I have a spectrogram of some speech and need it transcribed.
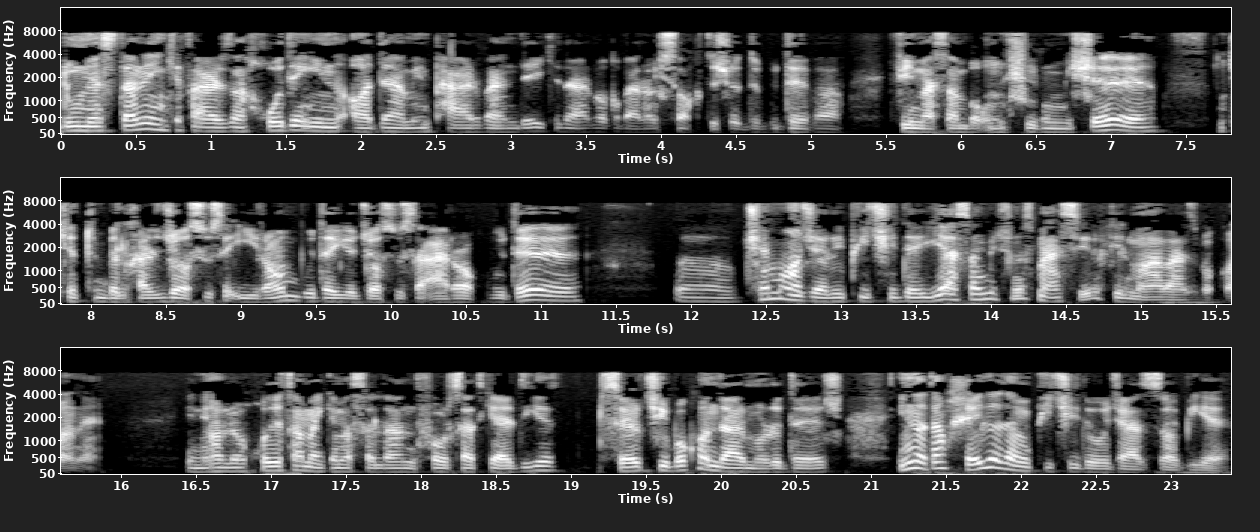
دونستن اینکه فرزن خود این آدم این پرونده ای که در واقع براش ساخته شده بوده و فیلم مثلا با اون شروع میشه که بالاخره جاسوس ایران بوده یا جاسوس عراق بوده چه ماجرای پیچیده ای اصلا می‌تونست مسیر فیلم رو عوض بکنه. یعنی حالا خودت هم اگه مثلا فرصت کردی سرچی بکن در موردش. این آدم خیلی آدم پیچیده و جذابیه.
